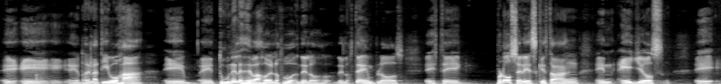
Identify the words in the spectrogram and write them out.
eh, eh, eh, relativos a túneles debajo de los, de los, de los templos, este, próceres que estaban en ellos, eh,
